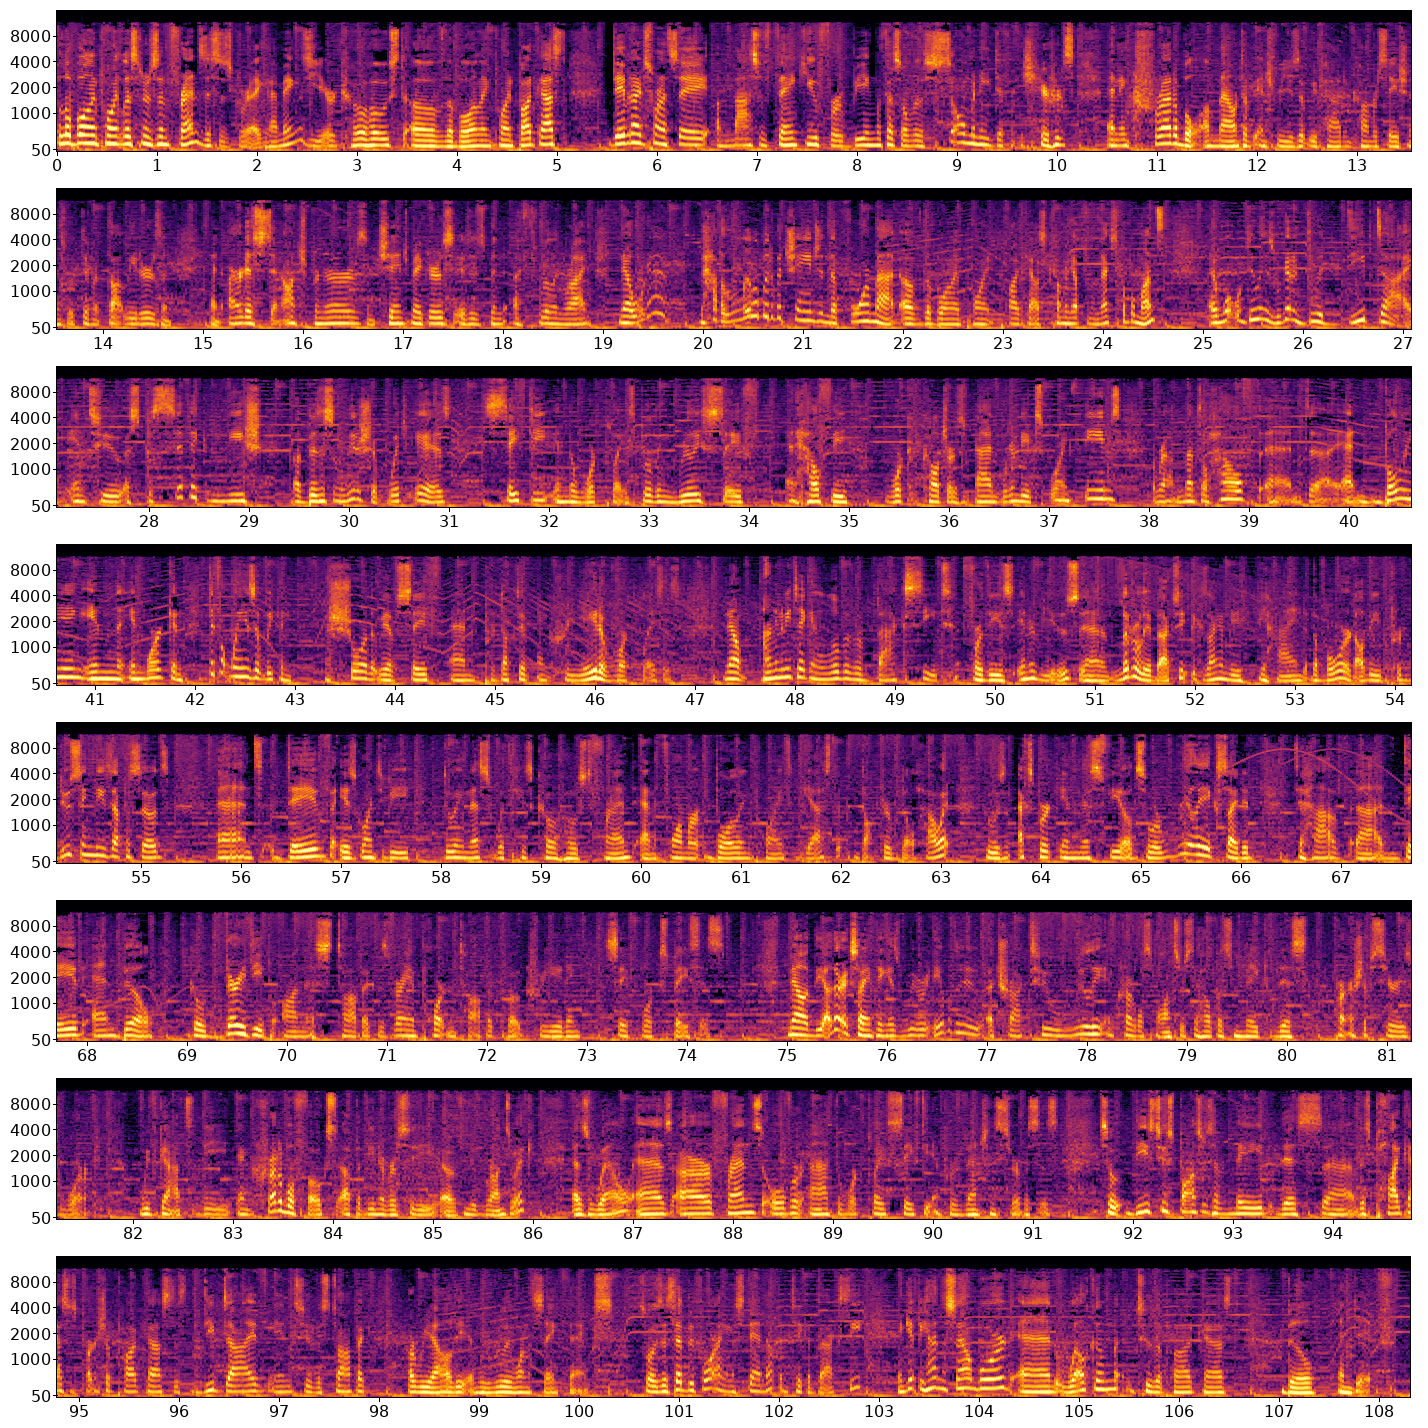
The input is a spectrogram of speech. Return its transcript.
Hello, Boiling Point listeners and friends. This is Greg Hemmings, your co host of the Boiling Point podcast. Dave and I just want to say a massive thank you for being with us over so many different years, an incredible amount of interviews that we've had and conversations with different thought leaders and, and artists and entrepreneurs and change makers. It has been a thrilling ride. Now, we're going to have a little bit of a change in the format of the Boiling Point podcast coming up for the next couple months. And what we're doing is we're going to do a deep dive into a specific niche of business and leadership, which is safety in the workplace, building really safe and healthy work cultures. And we're going to be exploring themes around mental health and uh, and bullying in in work and different ways that we can assure that we have safe and productive and creative workplaces. Now, I'm going to be taking a little bit of a back seat for these interviews, uh, literally a back seat because I'm going to be behind the board. I'll be producing these episodes, and Dave is going to be doing this with his co host friend and former Boiling Point guest, Dr. Bill Howatt, who is an expert in this field. So we're really excited to have uh, Dave and Bill go very deep on this topic, this very important topic about creating safe workspaces. Now, the other exciting thing is we were able to attract two really incredible sponsors to help us make this partnership series work. We've got the incredible folks up at the University of New Brunswick, as well as our friends over at the Workplace Safety and Prevention Services. So these two sponsors have made this uh, this podcast, this partnership podcast, this deep dive into this topic a reality, and we really want to say thanks. So, as I said before, I'm going to stand up and take a back seat and get behind the soundboard and welcome to the podcast, Bill and Dave.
